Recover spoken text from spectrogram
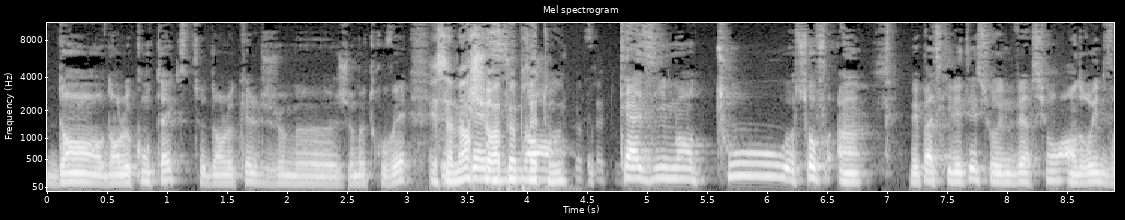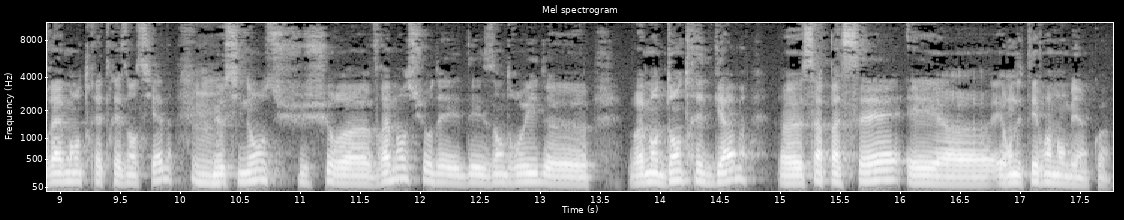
dans, dans le contexte dans lequel je me, je me trouvais. Et, ça marche sur à peu près tout. Quasiment tout, sauf un, mais parce qu'il était sur une version Android vraiment très très ancienne, hmm. mais sinon sur, euh, vraiment sur des, des Android euh, vraiment d'entrée de gamme, euh, ça passait et, et on était vraiment bien quoi.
